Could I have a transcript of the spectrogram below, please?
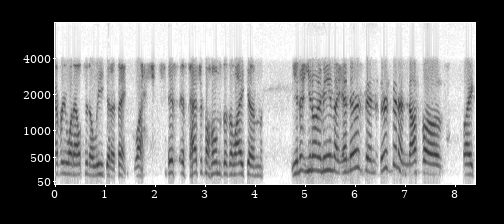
everyone else in the league gonna think? Like if if Patrick Mahomes doesn't like him, you know you know what I mean? Like, and there's been there's been enough of like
